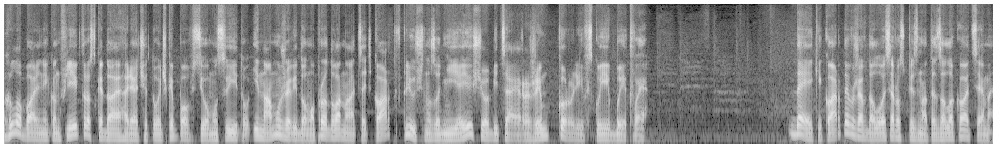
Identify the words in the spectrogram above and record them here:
Глобальний конфлікт розкидає гарячі точки по всьому світу, і нам уже відомо про 12 карт, включно з однією, що обіцяє режим королівської битви. Деякі карти вже вдалося розпізнати за локаціями.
